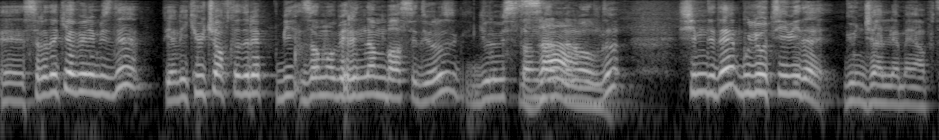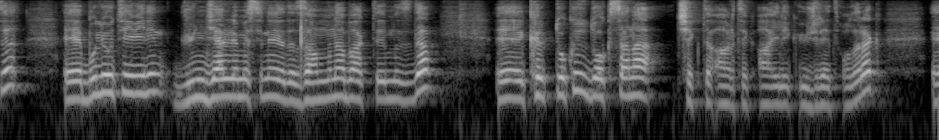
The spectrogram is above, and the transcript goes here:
Ee, sıradaki haberimizde yani 2-3 haftadır hep bir zam haberinden bahsediyoruz. Günümüz standartları oldu. Şimdi de Blue TV de güncelleme yaptı. Ee, Blue TV'nin güncellemesine ya da zammına baktığımızda e, 49.90'a çıktı artık aylık ücret olarak. Ee,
